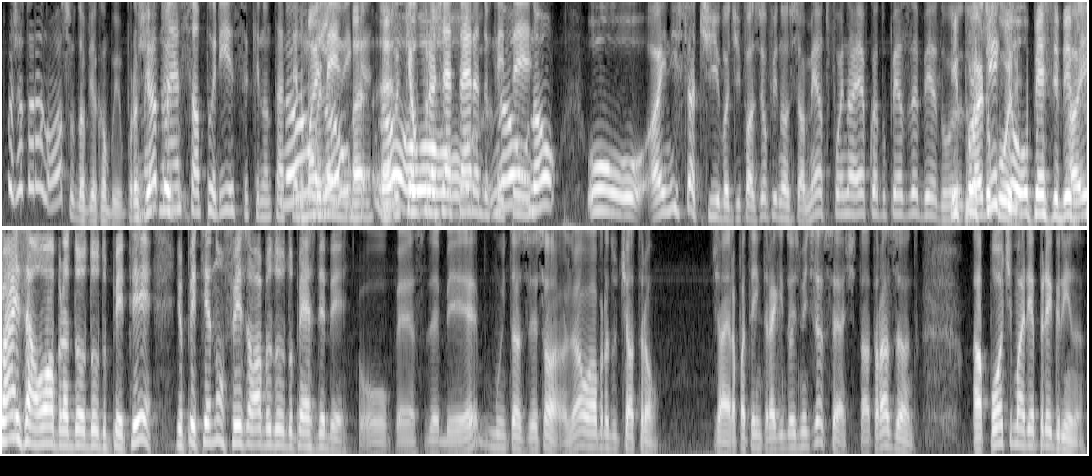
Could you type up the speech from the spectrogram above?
O projeto era nosso da Via Cambuí. O Mas projeto não é só por isso que não está Não, tendo mas não, polêmica? mas- Porque o o- projeto era do PT? Não, não. O, a iniciativa de fazer o financiamento foi na época do PSDB, do E por Eduardo que, que o PSDB Aí, faz a obra do, do, do PT e o PT não fez a obra do, do PSDB? O PSDB, muitas vezes, olha a obra do Teatrão. Já era para ter entregue em 2017, está atrasando. A Ponte Maria Peregrina,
